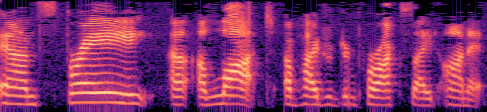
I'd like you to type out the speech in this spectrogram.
and spray a, a lot of hydrogen peroxide on it.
